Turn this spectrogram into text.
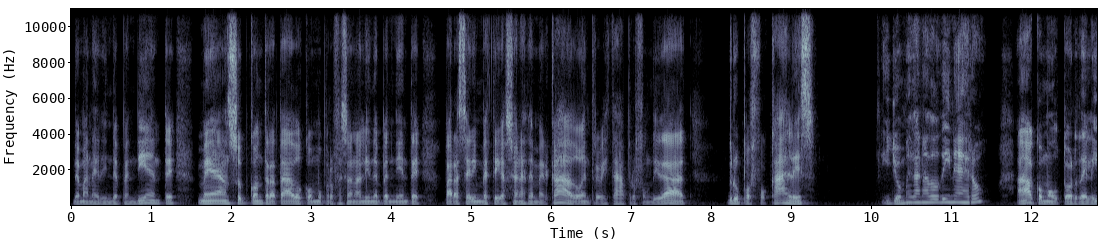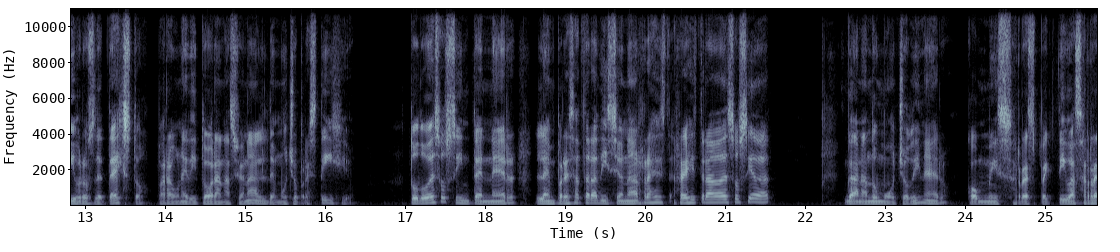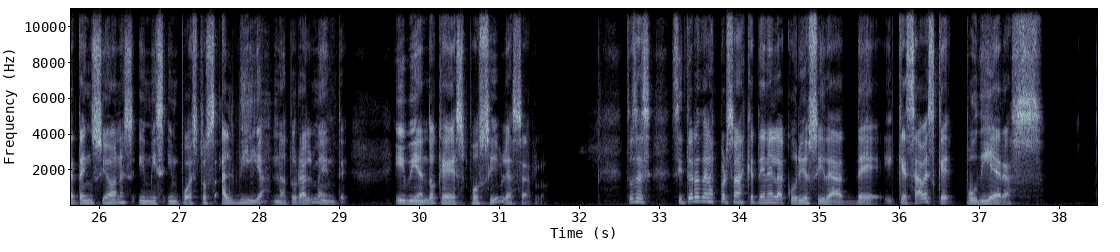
de manera independiente. Me han subcontratado como profesional independiente para hacer investigaciones de mercado, entrevistas a profundidad, grupos focales. Y yo me he ganado dinero Ah, como autor de libros de texto para una editora nacional de mucho prestigio. Todo eso sin tener la empresa tradicional registrada de sociedad, ganando mucho dinero, con mis respectivas retenciones y mis impuestos al día, naturalmente, y viendo que es posible hacerlo. Entonces, si tú eres de las personas que tienen la curiosidad de que sabes que pudieras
